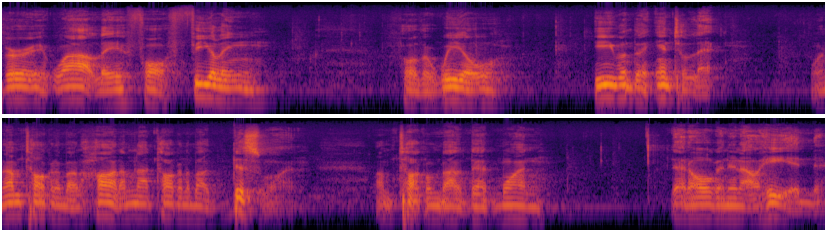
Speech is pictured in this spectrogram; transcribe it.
very widely for feeling, for the will, even the intellect. When I'm talking about heart, I'm not talking about this one. I'm talking about that one that organ in our head.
